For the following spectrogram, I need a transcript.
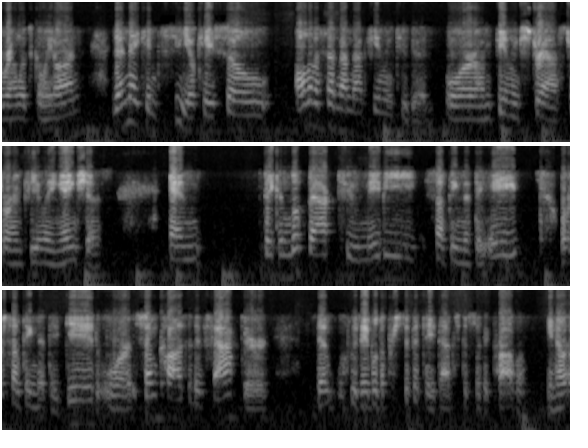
around what's going on, then they can see, okay, so all of a sudden I'm not feeling too good, or I'm feeling stressed, or I'm feeling anxious. And they can look back to maybe something that they ate, or something that they did, or some causative factor that was able to precipitate that specific problem. You know,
